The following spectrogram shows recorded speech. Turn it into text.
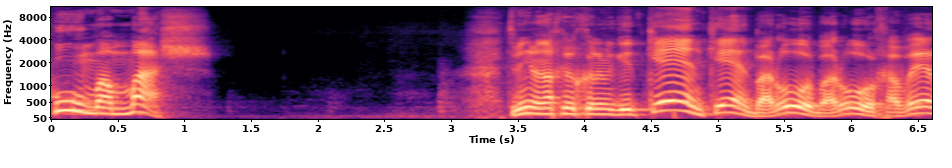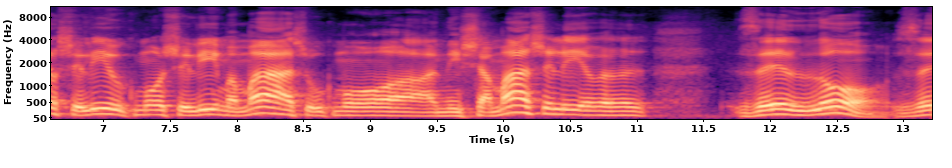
הוא ממש. אתם יודעים, אנחנו יכולים להגיד, כן, כן, ברור, ברור, חבר שלי הוא כמו שלי ממש, הוא כמו הנשמה שלי, אבל זה לא, זה,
